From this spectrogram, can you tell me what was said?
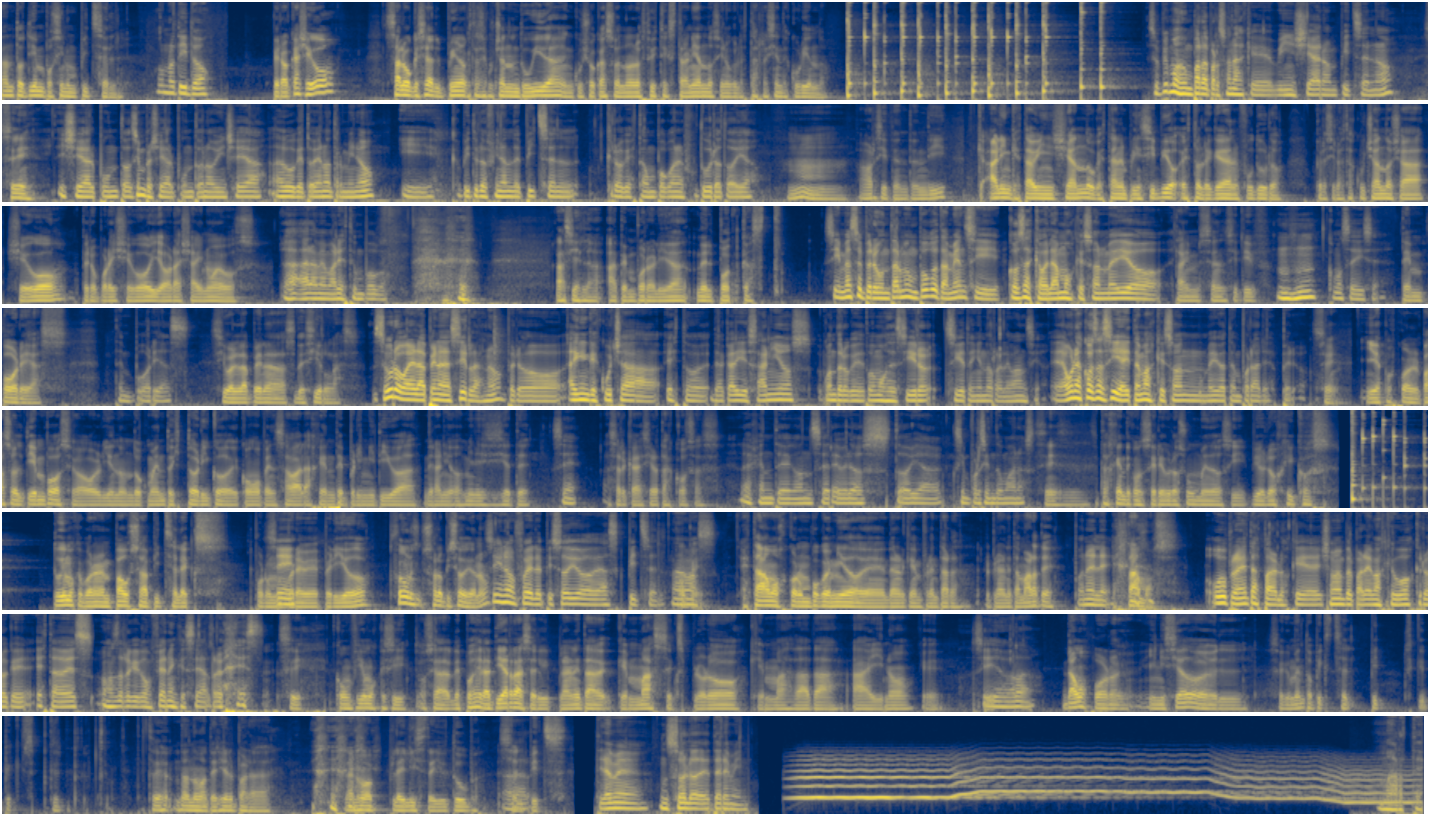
Tanto tiempo sin un pixel. Un ratito. Pero acá llegó, salvo que sea el primero que estás escuchando en tu vida, en cuyo caso no lo estuviste extrañando, sino que lo estás recién descubriendo. Supimos de un par de personas que bingearon Pixel, ¿no? Sí, Y llega al punto, siempre llega al punto, no bingea, algo que todavía no terminó. Y capítulo final de Pixel creo que está un poco en el futuro todavía. Mm, a ver si te entendí. Que alguien que está bingeando, que está en el principio, esto le queda en el futuro. Pero si lo está escuchando ya llegó, pero por ahí llegó y ahora ya hay nuevos. Ah, Ahora me mareaste un poco. Así es la atemporalidad del podcast. Sí, me hace preguntarme un poco también si cosas que hablamos que son medio... Time sensitive. ¿Cómo se dice? Tempóreas. Temporias. Si vale la pena decirlas. Seguro vale la pena decirlas, ¿no? Pero alguien que escucha esto de acá a 10 años, ¿cuánto de lo que podemos decir sigue teniendo relevancia? En algunas cosas sí, hay temas que son medio temporales, pero... Sí. Y después con el paso del tiempo se va volviendo un documento histórico de cómo pensaba la gente primitiva del año 2017 Sí, acerca de ciertas cosas. la gente con cerebros todavía 100% humanos. Sí, sí. Esta gente con cerebros húmedos y biológicos. Tuvimos que poner en pausa Pixelex por un Sí. breve periodo. Fue un solo episodio, ¿no? Sí, no, fue el episodio de Ask Pixel, nada más. Estábamos con un poco de miedo de tener que enfrentar el planeta Marte. Ponele. Estamos. Hubo planetas para los que yo me preparé más que vos, creo que esta vez vamos a tener que confiar en que sea al revés. sí, confiemos que sí. O sea, después de la Tierra es el planeta que más se exploró, que más data hay, ¿no? Que Sí, es verdad. damos por iniciado el segmento Pixel... pi- pi- pi- pi- Te estoy dando material para la nueva playlist de YouTube, A Cell ver. Pits. Tirame un solo de Termin. Marte,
